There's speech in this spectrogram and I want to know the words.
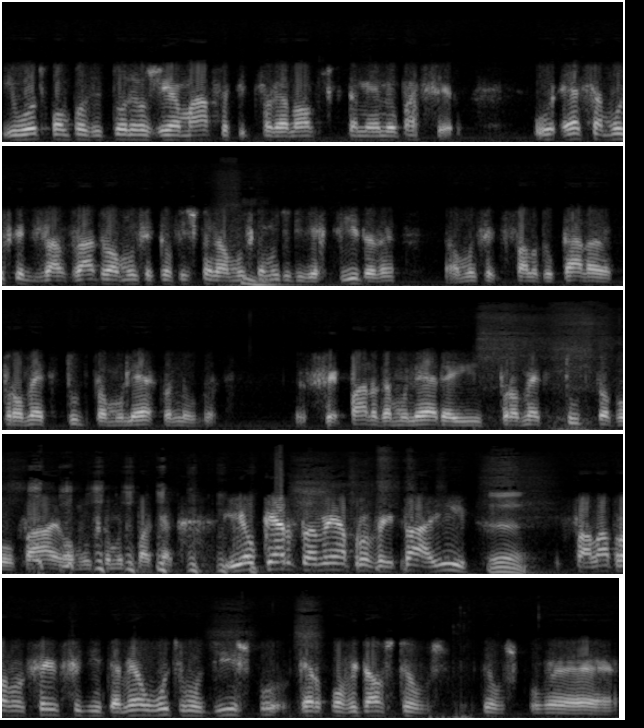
E o outro compositor é o Jean Massa, aqui de Florianópolis, que também é meu parceiro. O, essa música Desazado é uma música que eu fiz para uma música uhum. muito divertida, né? É uma música que fala do cara promete tudo para a mulher quando separa da mulher e promete tudo para voltar. É uma música muito bacana. E eu quero também aproveitar aí é. falar para vocês o seguinte: é meu último disco. Quero convidar os teus, teus é,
